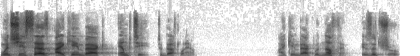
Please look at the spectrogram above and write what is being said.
When she says, I came back empty to Bethlehem, I came back with nothing. Is it true?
